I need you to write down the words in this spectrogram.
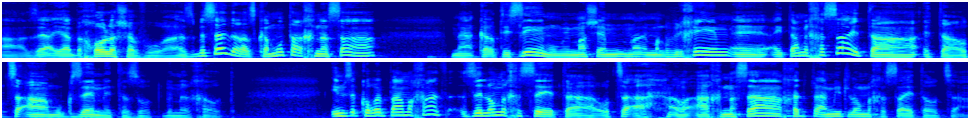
הזה היה בכל השבוע, אז בסדר, אז כמות ההכנסה מהכרטיסים או ממה שהם מרוויחים אה, הייתה מכסה את, ה, את ההוצאה המוגזמת הזאת, במרכאות. אם זה קורה פעם אחת, זה לא מכסה את ההוצאה. ההכנסה החד פעמית לא מכסה את ההוצאה.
